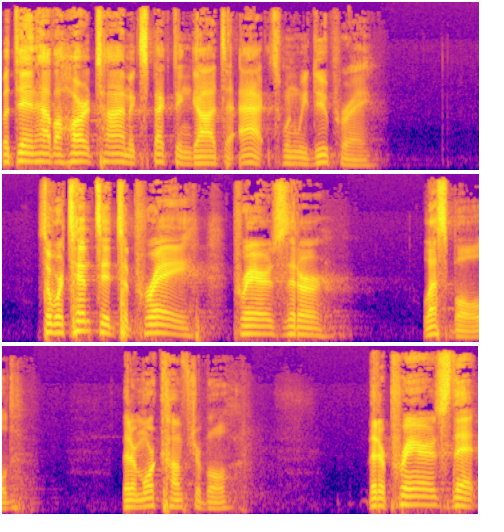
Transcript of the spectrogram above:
but then have a hard time expecting God to act when we do pray. So we're tempted to pray prayers that are less bold, that are more comfortable, that are prayers that,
